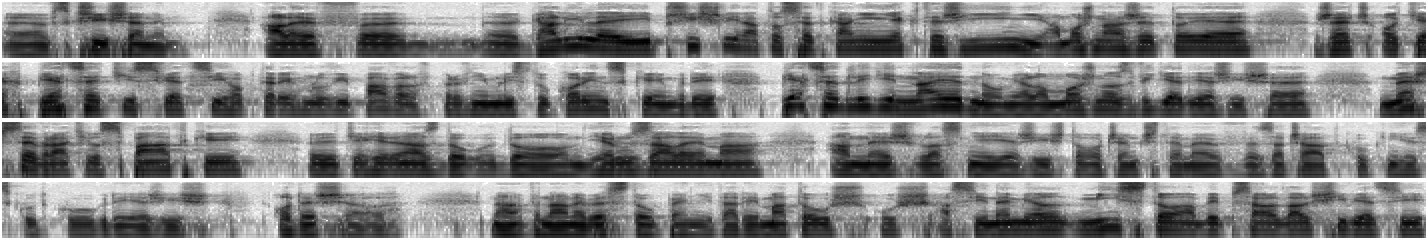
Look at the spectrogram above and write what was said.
eh, vzkříšeným ale v eh, Galileji přišli na to setkání někteří jiní. A možná, že to je řeč o těch 500 svědcích, o kterých mluví Pavel v prvním listu korinským, kdy 500 lidí najednou mělo možnost vidět Ježíše, než se vrátil zpátky eh, těch 11 do, do Jeruzaléma a než vlastně Ježíš, to o čem čteme v začátku knihy skutků, kdy Ježíš odešel na, na nebestoupení. Tady Matouš už asi neměl místo, aby psal další věci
